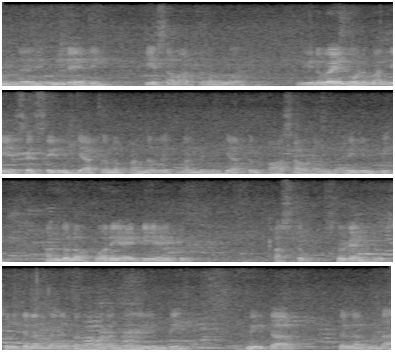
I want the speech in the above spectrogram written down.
ఉండేది ఉండేది. ఈ సంవత్సరంలో ఇరవై మూడు మంది ఎస్ఎస్సి విద్యార్థుల్లో పంతొమ్మిది మంది విద్యార్థులు పాస్ అవ్వడం జరిగింది. అందులో four eighty eight first student శృతినందనకు రావడం జరిగింది. మిగతా పిల్లలు కూడా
